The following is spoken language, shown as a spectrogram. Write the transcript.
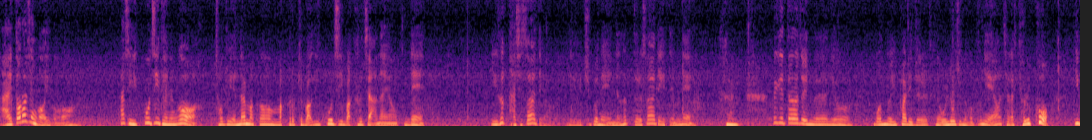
아이 떨어진 거 이거. 사실 이꼬지 되는 거 저도 옛날만큼 막 그렇게 막 이꼬지 막 그러지 않아요. 근데 이 흙 다시 써야 돼요. 이 주변에 있는 흙들을 써야 되기 때문에 흙에 떨어져 있는 요 먼노 이파리들 그냥 올려주는 것 뿐이에요. 제가 결코 이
